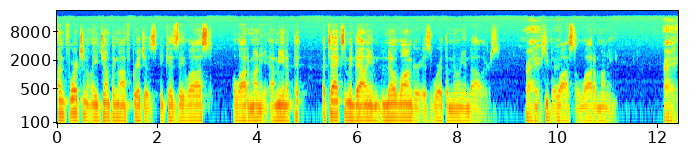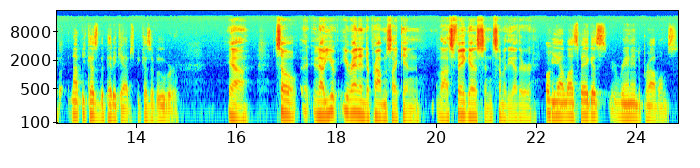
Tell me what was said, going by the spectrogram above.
unfortunately jumping off bridges because they lost a lot of money. I mean, a a taxi medallion no longer is worth a million dollars, and right, people lost a lot of money, right. not because of the pedicabs, because of Uber. Yeah. So uh, now you you ran into problems like in Las Vegas and some of the other. Oh yeah, Las Vegas ran into problems.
